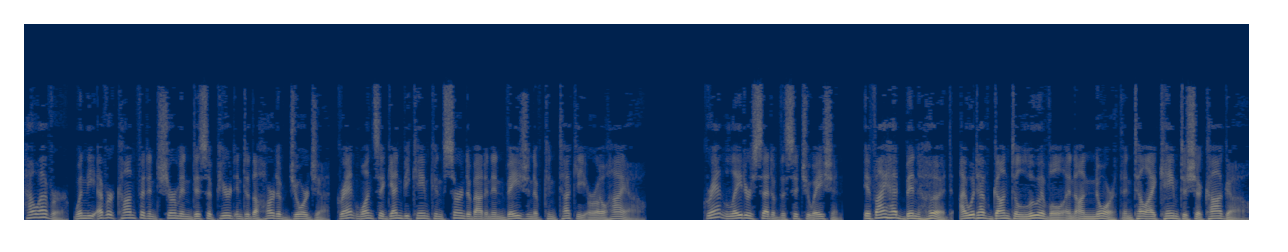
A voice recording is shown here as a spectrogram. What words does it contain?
However, when the ever-confident Sherman disappeared into the heart of Georgia, Grant once again became concerned about an invasion of Kentucky or Ohio. Grant later said of the situation, "...if I had been Hood, I would have gone to Louisville and on north until I came to Chicago."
